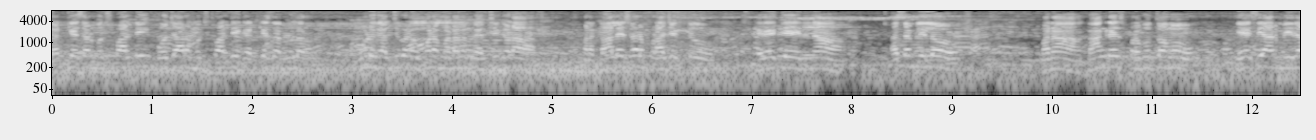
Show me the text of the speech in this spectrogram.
Ghatkesar municipality Pocharam municipality Ghatkesar rural మూడు కలిసి కూడా ఉమ్మడి మండలం కలిసి కూడా మన కాళేశ్వరం ప్రాజెక్టు ఏదైతే నిన్న అసెంబ్లీలో మన కాంగ్రెస్ ప్రభుత్వము కేసీఆర్ మీద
